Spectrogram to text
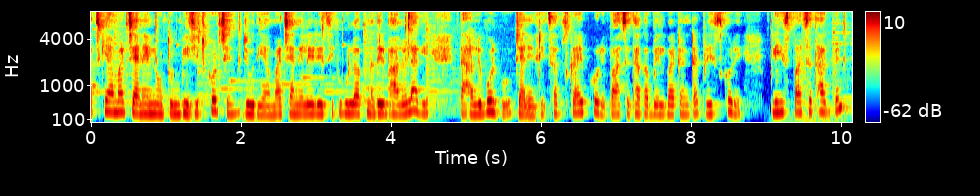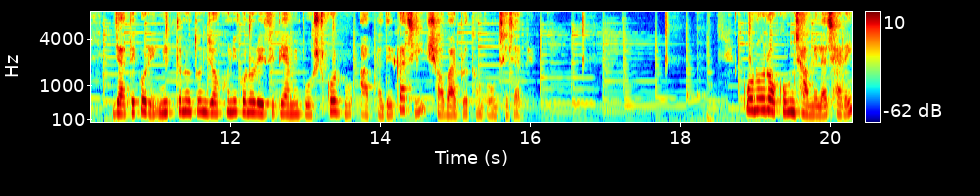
আজকে আমার চ্যানেল নতুন ভিজিট করছেন, যদি আমার চ্যানেলের রেসিপিগুলো আপনাদের ভালো লাগে, তাহলে বলব চ্যানেলটি সাবস্ক্রাইব করে পাশে থাকা বেল বাটনটা প্রেস করে প্লিজ পাশে থাকবেন। যাতে করে নিত্য নতুন যখনই কোনো রেসিপি আমি পোস্ট করব, আপনাদের কাছেই সবার প্রথম পৌঁছে যাবে। কোনো রকম ঝামেলা ছাড়াই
